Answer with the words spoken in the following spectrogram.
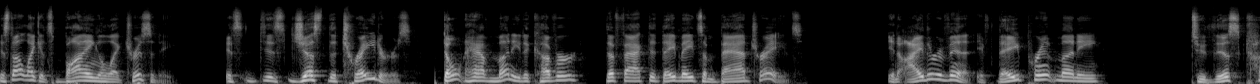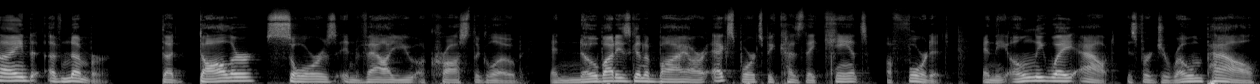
It's not like it's buying electricity. It's, it's just the traders don't have money to cover the fact that they made some bad trades. In either event, if they print money to this kind of number, the dollar soars in value across the globe, and nobody's going to buy our exports because they can't afford it. And the only way out is for Jerome Powell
